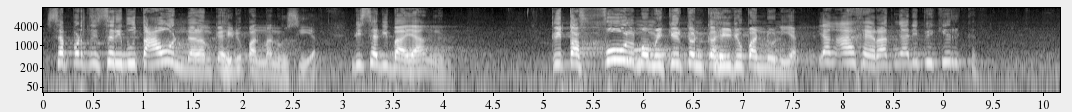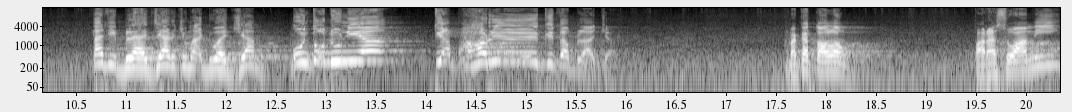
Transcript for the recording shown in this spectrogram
seperti seribu tahun dalam kehidupan manusia. Bisa dibayangin. Kita full memikirkan kehidupan dunia, yang akhirat nggak dipikirkan. Tadi belajar cuma dua jam. Untuk dunia, tiap hari kita belajar. Maka tolong, para suami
